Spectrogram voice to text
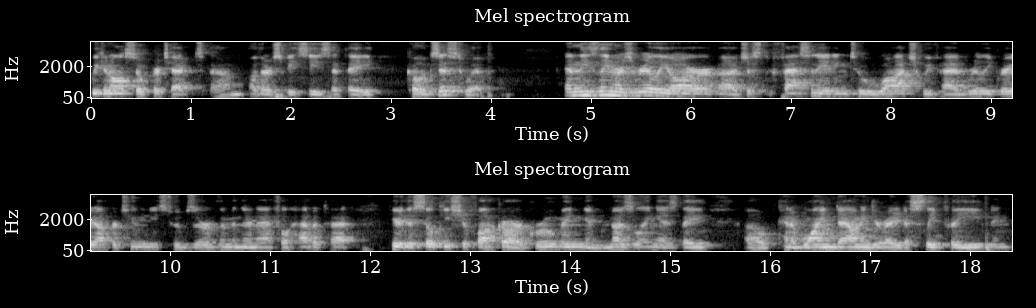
we can also protect um, other species that they coexist with. And these lemurs really are uh, just fascinating to watch. We've had really great opportunities to observe them in their natural habitat. Here, the silky sifaka are grooming and nuzzling as they uh, kind of wind down and get ready to sleep for the evening.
